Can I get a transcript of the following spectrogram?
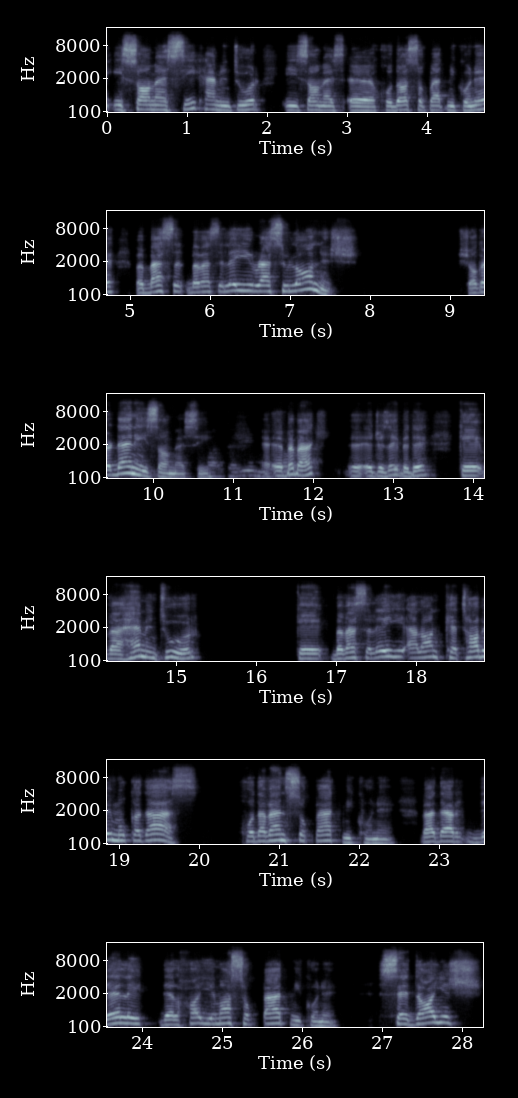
عیسی مسیح همینطور عیسی خدا صحبت می‌کنه و به وسیله رسولانش. شاگردان عیسی مسیح. ببخش اجازه بده که و همینطور که به وسیله الان کتاب مقدس خداوند صحبت می‌کنه و در دل دلهای ما صحبت می‌کنه. صدایش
